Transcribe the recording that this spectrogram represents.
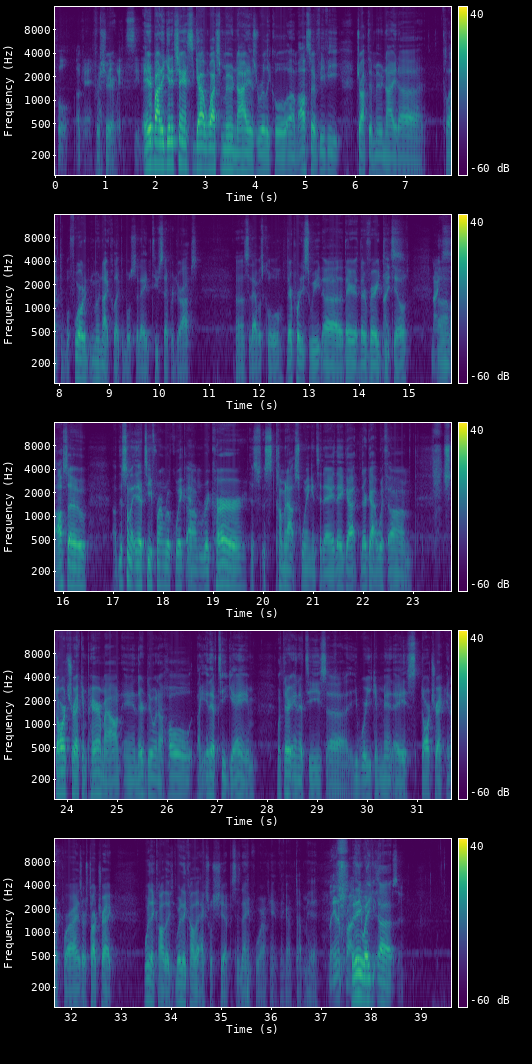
Cool. Okay. For I sure. Can't wait to see that. Everybody get a chance to go out and watch Moon Knight. It was really cool. Um, also, VeVe dropped a Moon Knight uh, collectible, four Moon Knight collectibles today, two separate drops. Uh, so that was cool. They're pretty sweet. Uh, they're they're very Nice. detailed. Nice. Um, also, uh, this on the NFT front, real quick. Um, Recur is, is coming out swinging today. They got they got with um, Star Trek and Paramount, and they're doing a whole like NFT game with their NFTs, uh, where you can mint a Star Trek Enterprise or Star Trek. What do they call those? What do they call the actual ship? It's his name for it. I can't think off the top of my head. The Enterprise. but anyway, uh,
